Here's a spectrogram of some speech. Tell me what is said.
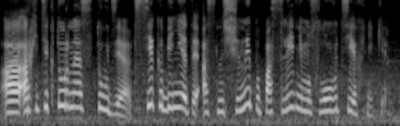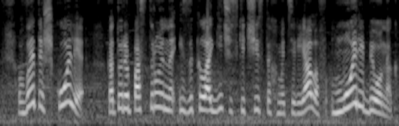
а, архитектурная студия. Все кабинеты оснащены по последнему слову техники. В этой школе которая построена из экологически чистых материалов, мой ребенок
